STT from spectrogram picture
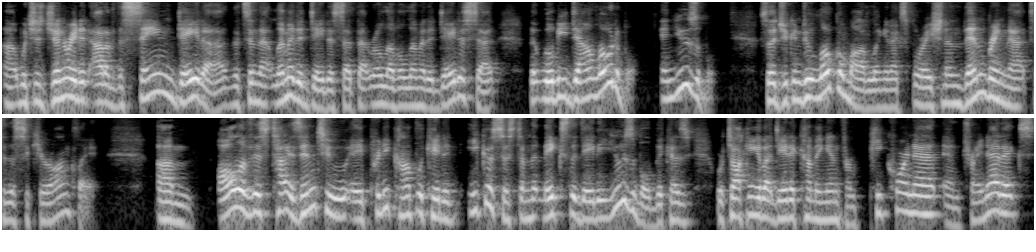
uh, which is generated out of the same data that's in that limited data set, that row level limited data set, that will be downloadable and usable so that you can do local modeling and exploration and then bring that to the secure enclave. Um, all of this ties into a pretty complicated ecosystem that makes the data usable because we're talking about data coming in from PCORnet and TriNetX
